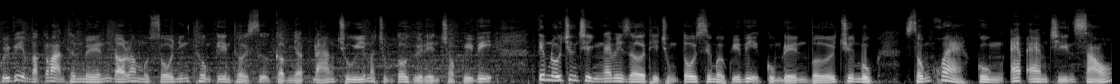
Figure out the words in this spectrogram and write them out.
Quý vị và các bạn thân mến, đó là một số những thông tin thời sự cập nhật đáng chú ý mà chúng tôi gửi đến cho quý vị. Tiếp nối chương trình ngay bây giờ thì chúng tôi xin mời quý vị cùng đến với chuyên mục Sống khỏe cùng FM96.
